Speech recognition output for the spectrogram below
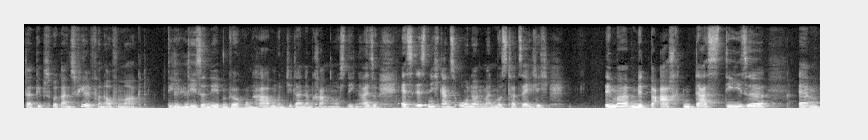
da gibt es wohl ganz viel von auf dem Markt die mhm. diese Nebenwirkungen haben und die dann im Krankenhaus liegen. Also es ist nicht ganz ohne und man muss tatsächlich immer mit beachten, dass diese ähm,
